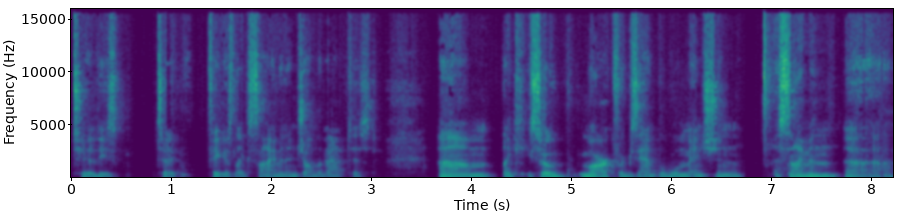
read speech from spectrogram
to these to figures like Simon and John the Baptist. Um, like so, Mark, for example, will mention Simon. Uh,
